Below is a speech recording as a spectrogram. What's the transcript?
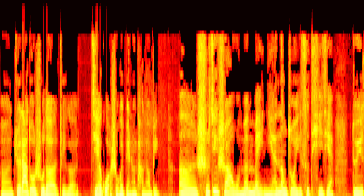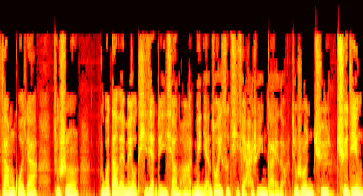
嗯、绝大多数的这个结果是会变成糖尿病。嗯，实际上我们每年能做一次体检，对于咱们国家就是。如果单位没有体检这一项的话，每年做一次体检还是应该的。就是说，你去确定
